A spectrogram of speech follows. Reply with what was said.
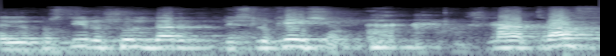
الـ posterior shoulder dislocation اسمها trough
